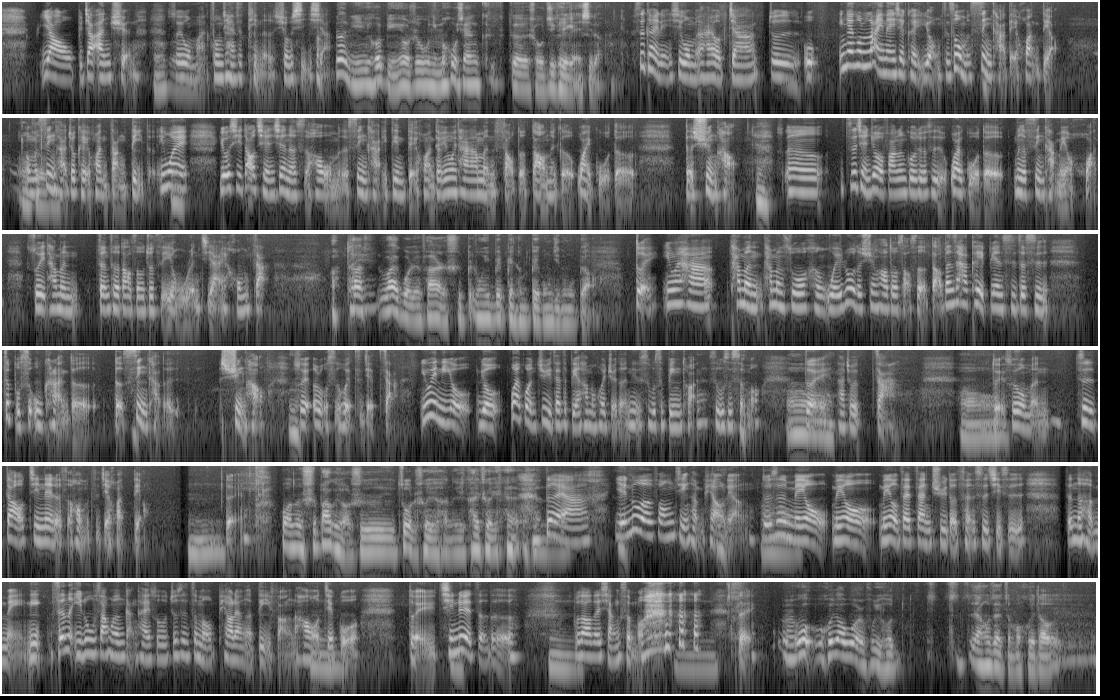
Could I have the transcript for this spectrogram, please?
要比较安全，嗯、所以我们中间还是停了休息一下。啊、那你和丙佑之后，你们互相的手机可以联系的？是可以联系，我们还有加，就是我应该说赖那些可以用，只是我们 SIM 卡得换掉。我们 SIM 卡就可以换当地的，因为尤其到前线的时候，我们的 SIM 卡一定得换掉，因为他们扫得到那个外国的的讯号。嗯，呃，之前就有发生过，就是外国的那个 SIM 卡没有换，所以他们侦测到之后就直接用无人机来轰炸。啊，他外国人反而是容易被变成被攻击的目标。对，因为他他们他们说很微弱的讯号都扫射到，但是他可以辨识这是这不是乌克兰的的 SIM 卡的。讯号，所以俄罗斯会直接炸，嗯、因为你有有外国人聚集在这边，他们会觉得你是不是兵团，是不是什么？哦、对，他就炸。哦，对，所以我们是到境内的时候，我们直接换掉。嗯，对。哇，那十八个小时坐着车也很累，开车也很。对啊，沿路的风景很漂亮，嗯、就是没有没有没有在战区的城市，其实真的很美。你真的一路上会很感慨，说就是这么漂亮的地方，然后结果。对侵略者的，嗯，不知道在想什么。嗯、对，嗯，我我回到沃尔夫以后，然后再怎么回到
